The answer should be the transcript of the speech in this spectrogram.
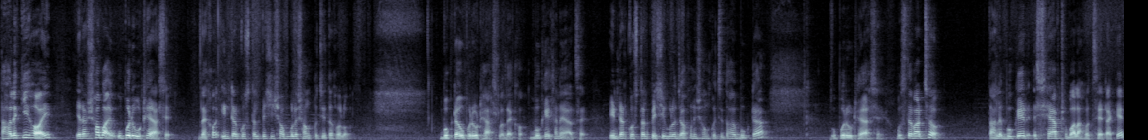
তাহলে কি হয়? এরা সবাই উপরে উঠে আসে। দেখো ইন্টারকোস্টাল পেশি সবগুলো সংকুচিত হলো। বুকটা উপরে উঠে আসলো, দেখো, বুক এখানে আছে। ইন্টারকোস্টাল পেশিগুলো যখনই সংকুচিত হয়, বুকটা উপরে উঠে আসে। বুঝতে পারছ? তাহলে বুকের শ্যাফট বলা হচ্ছে এটাকে।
